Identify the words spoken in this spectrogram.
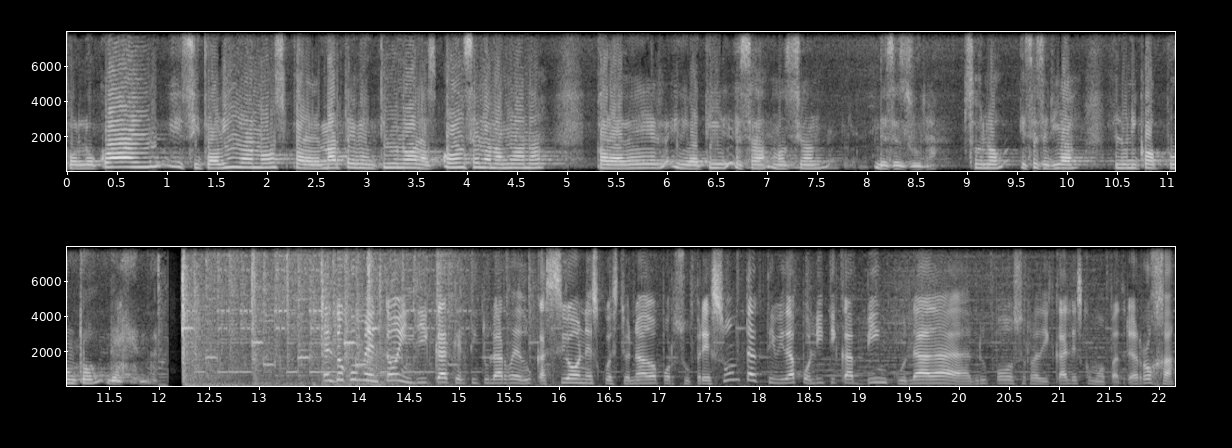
por lo cual eh, citaríamos para el martes 21 a las 11 de la mañana para ver y debatir esa moción de censura. Solo ese sería el único punto de agenda. El documento indica que el titular de educación es cuestionado por su presunta actividad política vinculada a grupos radicales como Patria Roja,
